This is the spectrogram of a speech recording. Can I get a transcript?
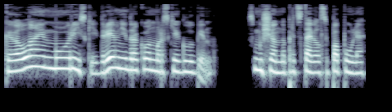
«Кэллайн Муриский, древний дракон морских глубин», — смущенно представился Папуля.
